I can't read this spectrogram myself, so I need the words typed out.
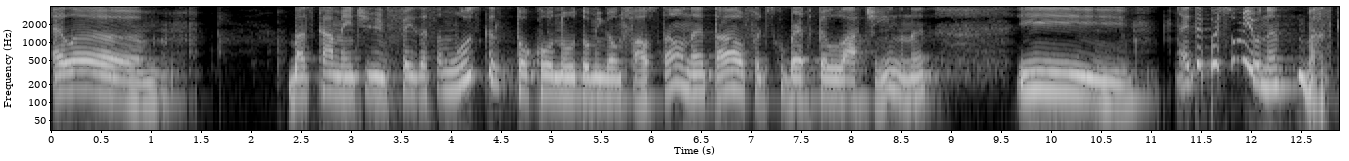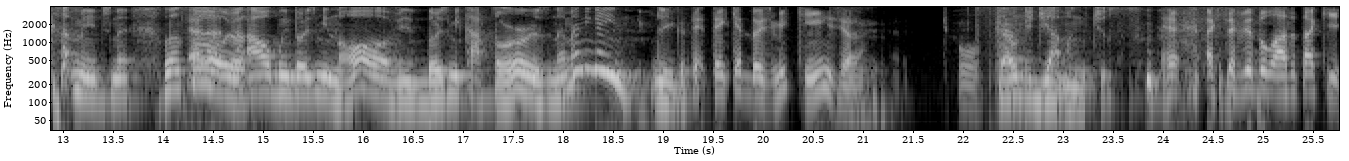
ela basicamente fez essa música, tocou no Domingão do Faustão, né, tal, foi descoberto pelo Latino, né? E aí depois sumiu, né? Basicamente, né? Lançou ela, álbum em 2009, 2014, né? Mas ninguém liga. Tem, tem que 2015, ó. Tipo... Céu de diamantes. É, aí você vê do lado, tá aqui.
